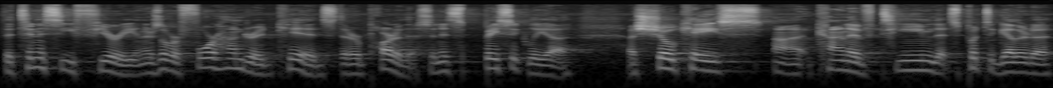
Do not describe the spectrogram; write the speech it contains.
the Tennessee Fury. And there's over 400 kids that are part of this. And it's basically a, a showcase uh, kind of team that's put together to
